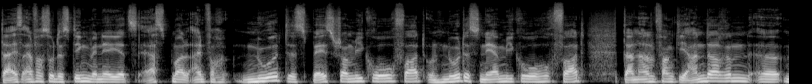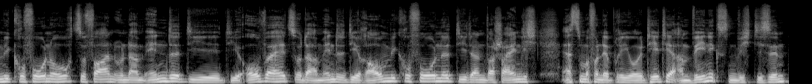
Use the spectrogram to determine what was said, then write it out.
Da ist einfach so das Ding, wenn ihr jetzt erstmal einfach nur das Bassdrum-Mikro hochfahrt und nur das Snare-Mikro hochfahrt, dann anfangt die anderen äh, Mikrofone hochzufahren und am Ende die, die Overheads oder am Ende die Raummikrofone, die dann wahrscheinlich erstmal von der Priorität her am wenigsten wichtig sind,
